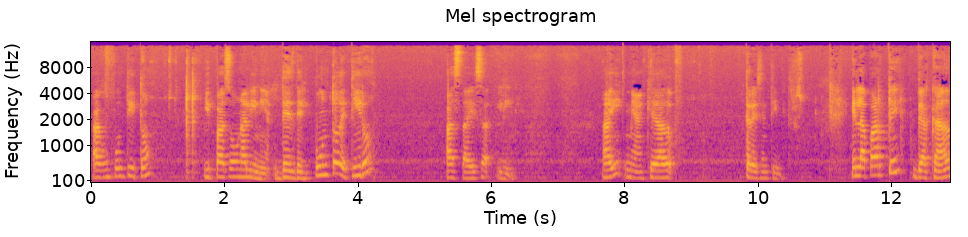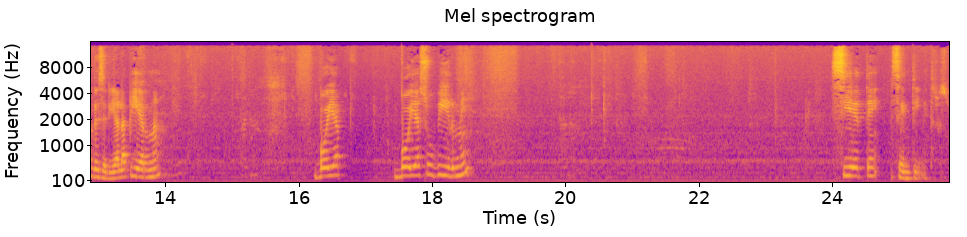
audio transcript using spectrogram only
Hago un puntito y paso una línea desde el punto de tiro hasta esa línea. Ahí me han quedado 3 centímetros. En la parte de acá donde sería la pierna, voy a, voy a subirme siete centímetros.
